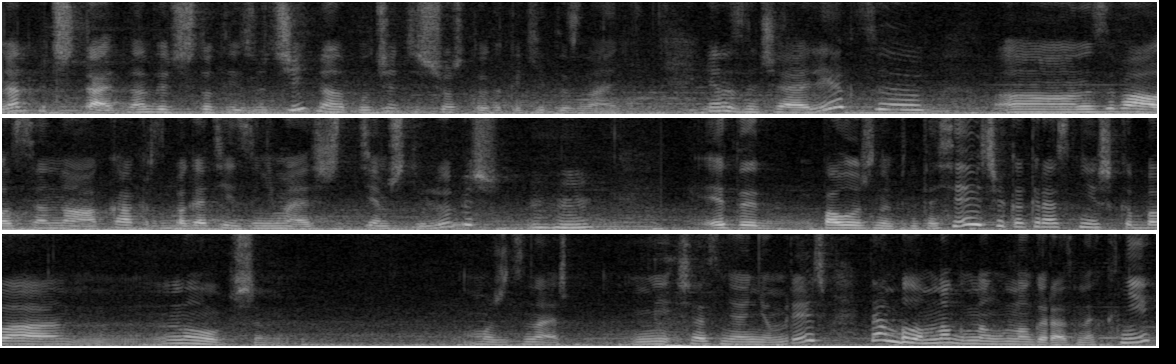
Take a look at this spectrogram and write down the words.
надо почитать, надо что-то изучить, надо получить еще что-то, какие-то знания. Я назначаю лекцию, э, называлась она «Как разбогатеть, занимаясь тем, что любишь». Угу. Это положено Пентасевича как раз книжка была, ну, в общем, может, знаешь, сейчас не о нем речь. Там было много-много-много разных книг.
